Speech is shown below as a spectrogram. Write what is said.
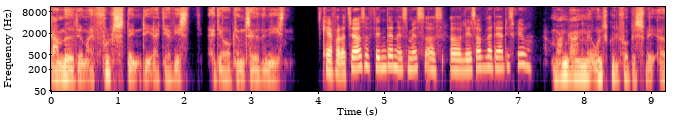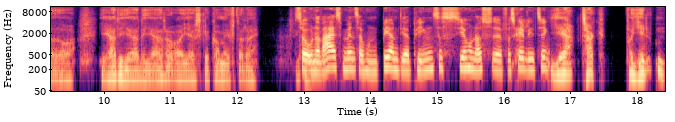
lammede det mig fuldstændig, at jeg vidste, at jeg var blevet taget ved næsen. Kan jeg få dig til også at finde den sms og, og læse op, hvad det er, de skriver? Mange gange med undskyld for besværet, og hjerte, hjerte, hjerte, og jeg skal komme efter dig. Så undervejs, mens hun beder om de her penge, så siger hun også øh, forskellige ting. Ja, tak for hjælpen.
